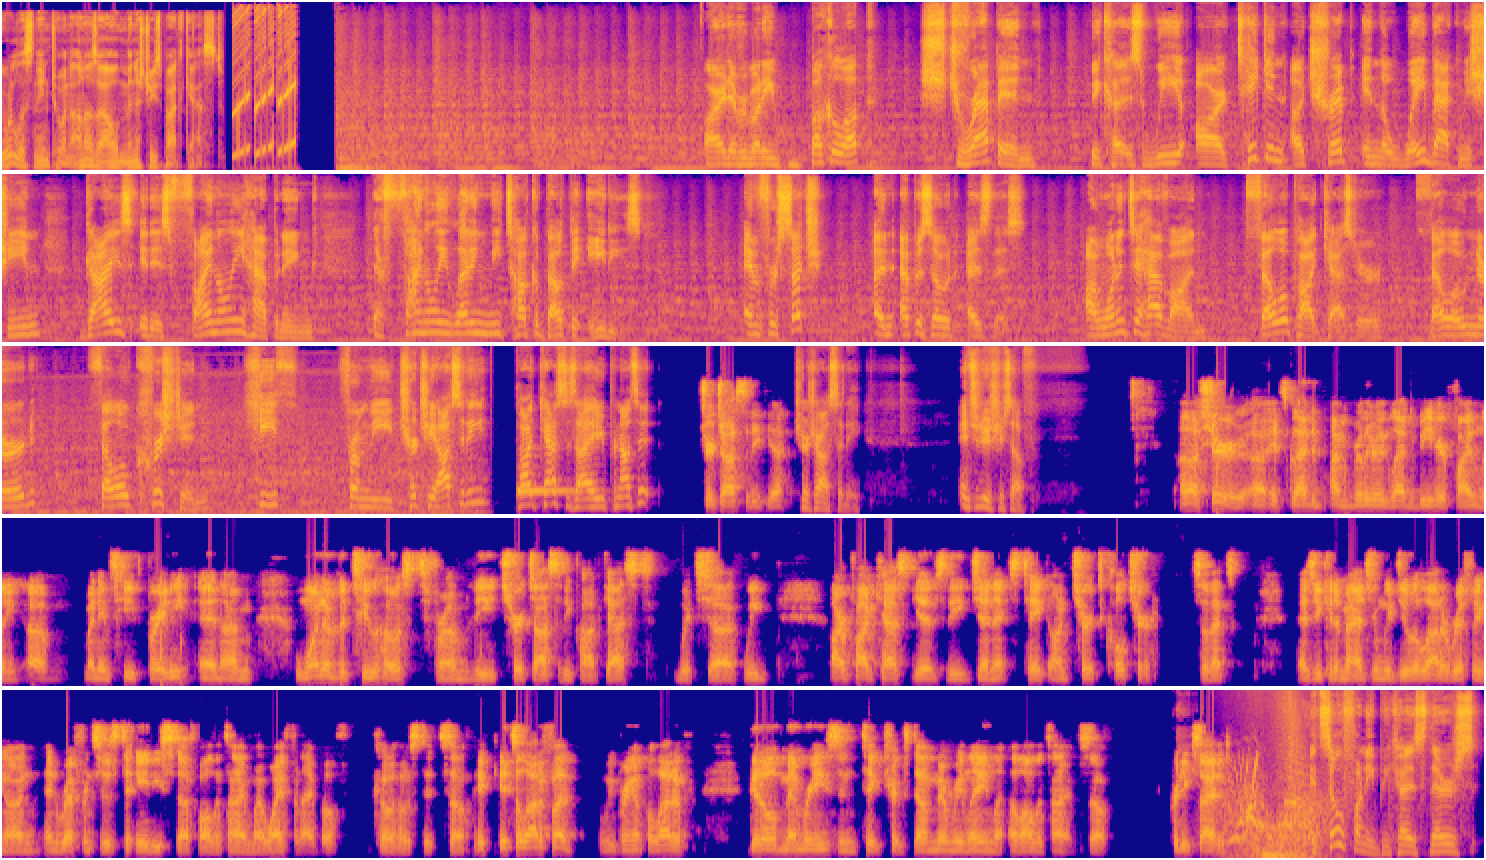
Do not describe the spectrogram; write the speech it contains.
You're listening to an Anazao Ministries podcast. All right, everybody, buckle up, strap in, because we are taking a trip in the Wayback Machine. Guys, it is finally happening. They're finally letting me talk about the 80s. And for such an episode as this, I wanted to have on fellow podcaster, fellow nerd, fellow Christian, Heath from the Churchiosity podcast. Is that how you pronounce it? Churchosity, yeah. Churchosity. Introduce yourself. Oh, sure. Uh, it's glad to. I'm really, really glad to be here. Finally, um, my name's Heath Brady, and I'm one of the two hosts from the Churchosity podcast, which uh, we our podcast gives the Gen X take on church culture. So that's, as you can imagine, we do a lot of riffing on and references to 80s stuff all the time. My wife and I both co-host it, so it, it's a lot of fun. We bring up a lot of good old memories and take trips down memory lane all the time. So pretty excited. It's so funny because there's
